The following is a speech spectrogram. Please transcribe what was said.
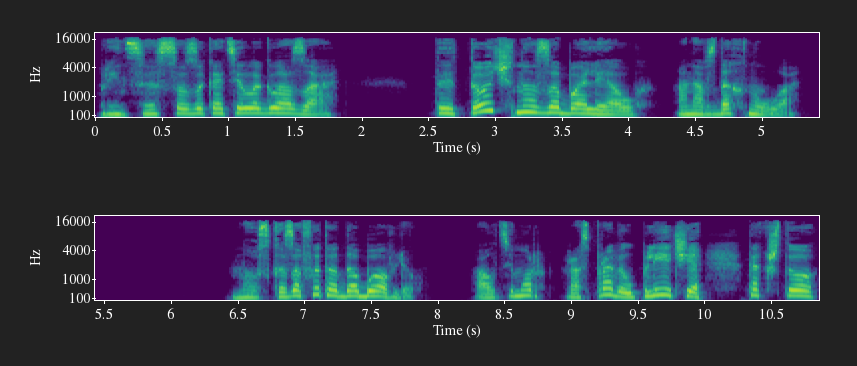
Принцесса закатила глаза. «Ты точно заболел?» Она вздохнула. Но, сказав это, добавлю. Алтимор расправил плечи, так что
